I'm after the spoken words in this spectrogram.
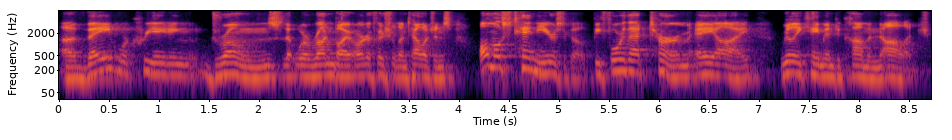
Uh, they were creating drones that were run by artificial intelligence almost 10 years ago, before that term AI really came into common knowledge.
